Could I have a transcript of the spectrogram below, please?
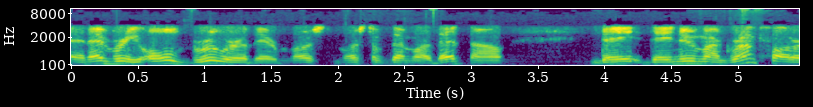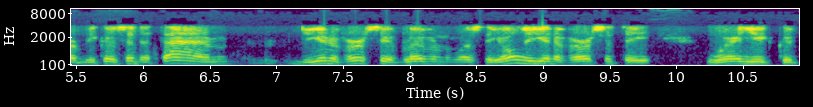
and every old brewer there, most most of them are dead now. They they knew my grandfather because at the time, the University of Leuven was the only university where you could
